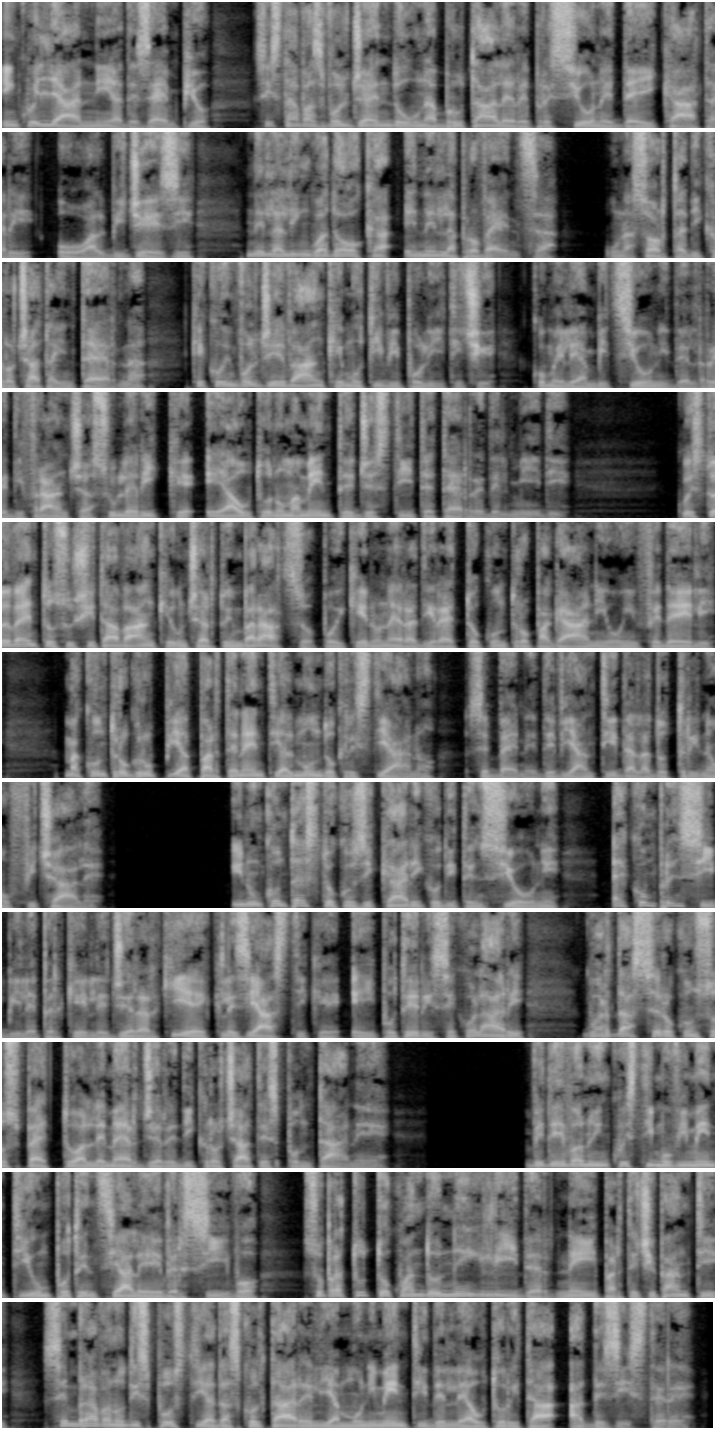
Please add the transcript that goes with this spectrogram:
In quegli anni, ad esempio, si stava svolgendo una brutale repressione dei catari, o albigesi, nella lingua d'Oca e nella Provenza, una sorta di crociata interna che coinvolgeva anche motivi politici, come le ambizioni del re di Francia sulle ricche e autonomamente gestite terre del Midi. Questo evento suscitava anche un certo imbarazzo, poiché non era diretto contro pagani o infedeli, ma contro gruppi appartenenti al mondo cristiano, sebbene devianti dalla dottrina ufficiale. In un contesto così carico di tensioni, è comprensibile perché le gerarchie ecclesiastiche e i poteri secolari guardassero con sospetto all'emergere di crociate spontanee vedevano in questi movimenti un potenziale eversivo, soprattutto quando né i leader né i partecipanti sembravano disposti ad ascoltare gli ammonimenti delle autorità a desistere.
